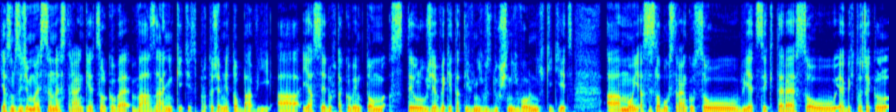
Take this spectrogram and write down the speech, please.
Já si myslím, že moje silné stránky je celkové vázání kytic, protože mě to baví a já si jedu v takovém tom stylu, že vegetativních vzdušných volných kytic a mojí asi slabou stránkou jsou věci, které jsou, jak bych to řekl,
